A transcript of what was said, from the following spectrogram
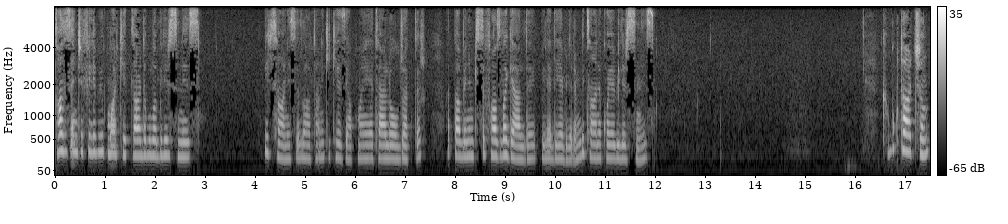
Taze zencefili büyük marketlerde bulabilirsiniz. Bir tanesi zaten iki kez yapmaya yeterli olacaktır. Hatta benimkisi fazla geldi bile diyebilirim. Bir tane koyabilirsiniz. Kabuk tarçın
